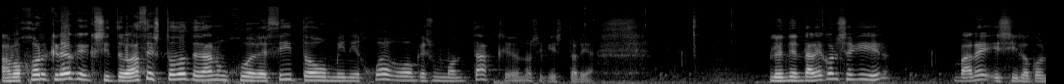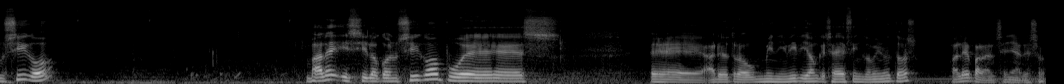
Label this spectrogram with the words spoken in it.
A lo mejor creo que si te lo haces todo te dan un jueguecito, un minijuego, que es un montaje o no sé qué historia. Lo intentaré conseguir, ¿vale? Y si lo consigo... ¿Vale? Y si lo consigo, pues... Eh, haré otro un mini vídeo, aunque sea de 5 minutos, ¿vale? Para enseñar eso.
